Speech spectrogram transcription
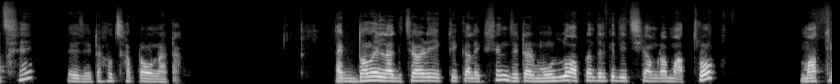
আছে, এই যে এটা হচ্ছে আপনার ওনাটা। একদমই লাক্সারি একটি কালেকশন যেটার মূল্য আপনাদেরকে দিচ্ছি আমরা মাত্র মাত্র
